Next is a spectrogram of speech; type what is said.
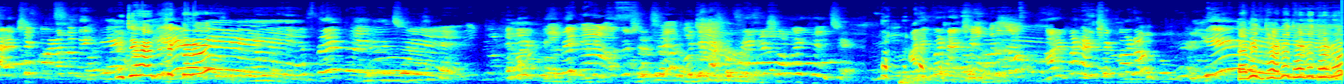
হ্যান্ড শেক করো তো দেখি এই যে হ্যান্ড শেক করো। ফ্রেন্ড গেছে এবার খেলবে কি আমাদের সাথে ওই যে দেখো ফ্রেন্ডরা সবাই খেলছে আরেকবার হ্যান্ড শেক করো তো। আরেকবার হ্যান্ড শেক করো তাবিদ ধরো ধরো ধরো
